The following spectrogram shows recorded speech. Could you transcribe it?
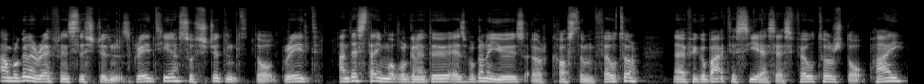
And we're going to reference the student's grade here, so student.grade. And this time what we're going to do is we're going to use our custom filter. Now if we go back to cssfilters.py,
